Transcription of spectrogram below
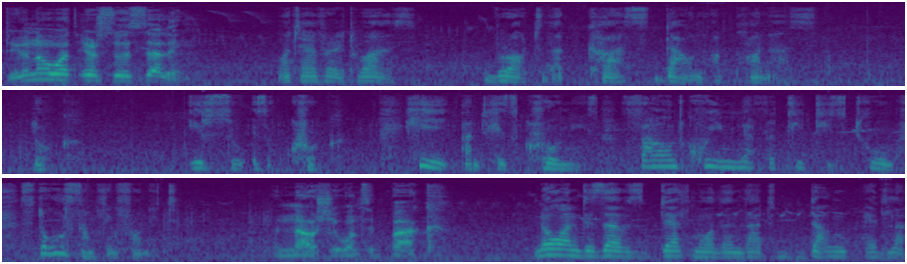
Do you know what Irsu is selling? Whatever it was, brought the curse down upon us. Look, Irsu is a crook. He and his cronies found Queen Nefertiti's tomb, stole something from it. And now she wants it back. No one deserves death more than that dung peddler,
